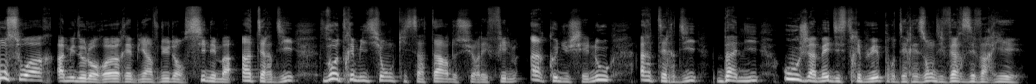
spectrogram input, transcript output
Bonsoir amis de l'horreur et bienvenue dans Cinéma Interdit, votre émission qui s'attarde sur les films inconnus chez nous, interdits, bannis ou jamais distribués pour des raisons diverses et variées.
